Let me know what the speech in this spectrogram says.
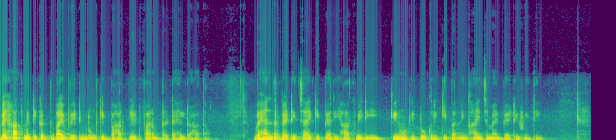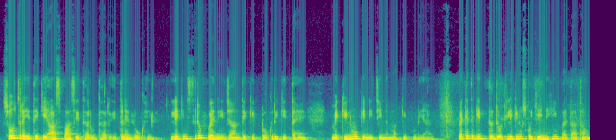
वह हाथ में टिकट दबाए वेटिंग रूम के बाहर प्लेटफार्म पर टहल रहा था। वह अंदर बैठी चाय की प्याली हाथ में लिए, किनुओं की टोकरी की पर निगाहें जमाए बैठी हुई थी। सोच रही थी कि आसपास इधर उधर इतने लोग हैं, लेकिन सिर्फ़ वह नहीं जानते कि टोकरी की तह में किनुओं के नीचे नमक की पुड़िया है। वह कहते कि जो, लेकिन उसको ये नहीं पता था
